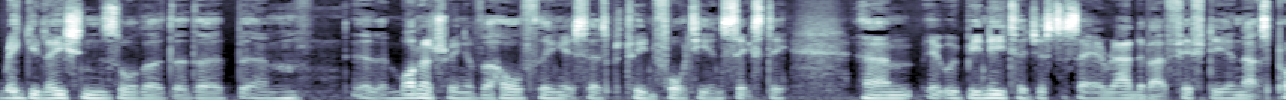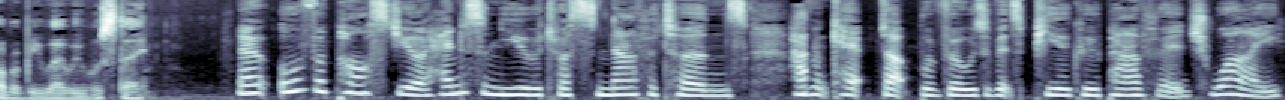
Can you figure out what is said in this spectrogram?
regulations or the, the, the um, the monitoring of the whole thing, it says between 40 and 60. Um, it would be neater just to say around about 50, and that's probably where we will stay. Now, over the past year, Henderson Eurotrust's NAV returns haven't kept up with those of its peer group average. Why?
